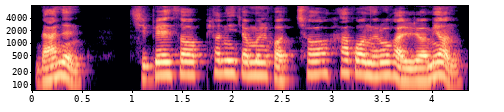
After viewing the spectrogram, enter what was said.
나는 집에서 편의점을 거쳐 학원으로 가려면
